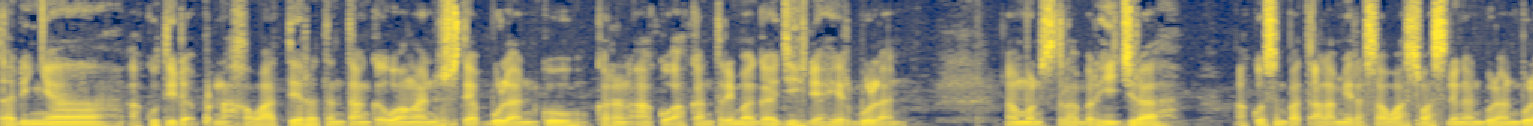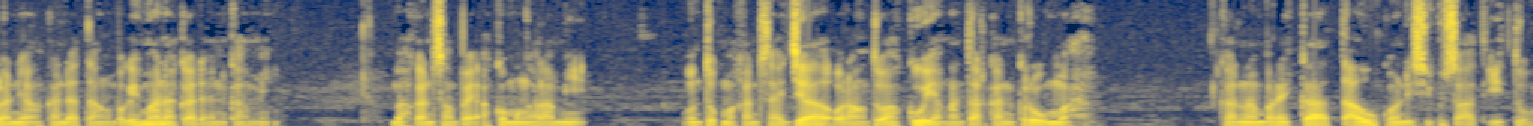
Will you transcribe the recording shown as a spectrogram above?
Tadinya aku tidak pernah khawatir tentang keuangan setiap bulanku karena aku akan terima gaji di akhir bulan. Namun setelah berhijrah, Aku sempat alami rasa was-was dengan bulan-bulan yang akan datang. Bagaimana keadaan kami? Bahkan sampai aku mengalami untuk makan saja orang tuaku yang antarkan ke rumah. Karena mereka tahu kondisiku saat itu.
